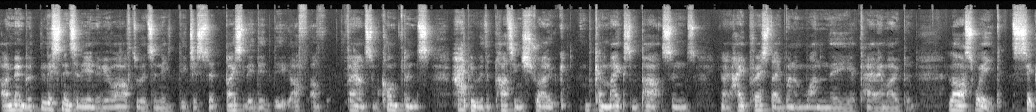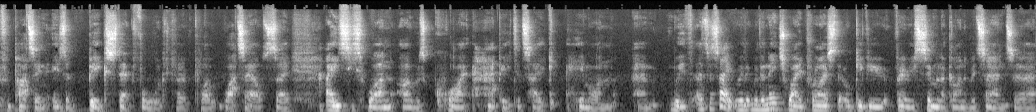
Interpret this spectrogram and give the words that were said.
I remember listening to the interview afterwards, and he, he just said basically, the, the, I've, I've found some confidence, happy with the putting stroke, can make some putts, and you know, hey presto, went and won the uh, KLM Open last week. Sixth for putting is a big step forward for, for Wattel. So, 80 to one, I was quite happy to take him on. Um, with, as I say, with, with an each way price that will give you a very similar kind of return to uh,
